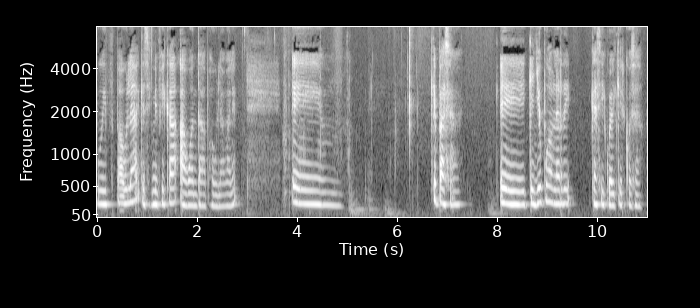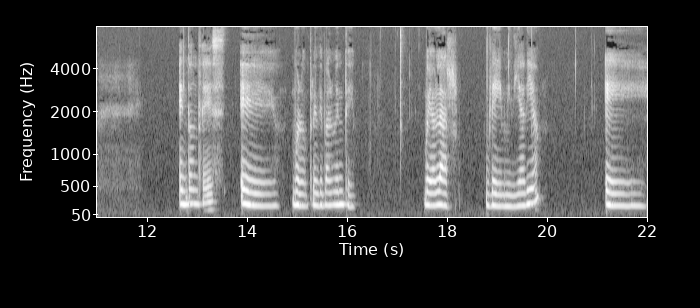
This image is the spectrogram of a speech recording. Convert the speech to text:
with Paula, que significa aguanta Paula, ¿vale? Em, ¿Qué pasa? Eh, que yo puedo hablar de casi cualquier cosa. Entonces, eh, bueno, principalmente voy a hablar de mi día a día. Eh,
